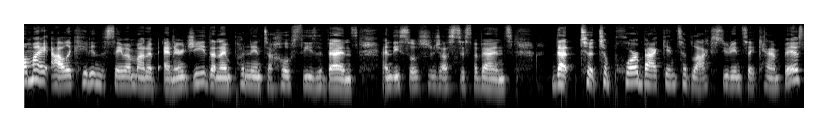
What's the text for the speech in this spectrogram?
am i allocating the same amount of energy that i'm putting in to host these events and these social justice events that to, to pour back into black students at campus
